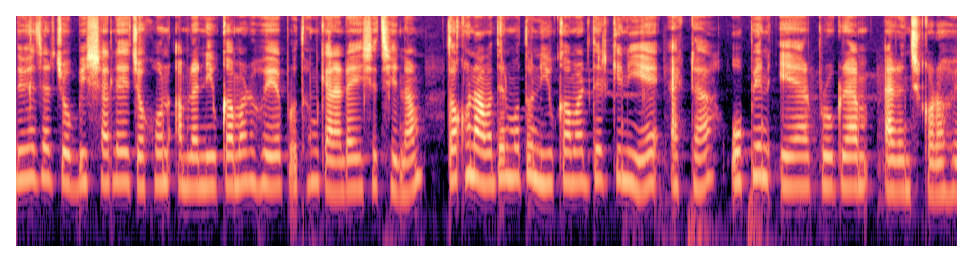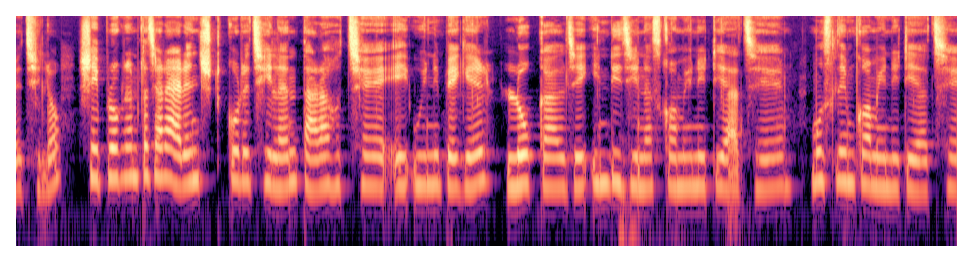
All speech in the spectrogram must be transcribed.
দুই হাজার চব্বিশ সালে যখন আমরা নিউকামার হয়ে প্রথম কানাডায় এসেছিলাম তখন আমাদের মতো নিউকামারদেরকে নিয়ে একটা ওপেন এয়ার প্রোগ্রাম অ্যারেঞ্জ করা হয়েছিল। সেই প্রোগ্রামটা যারা অ্যারেঞ্জ করেছিলেন, তারা হচ্ছে এই উইনিপেগের লোকাল যে ইন্ডিজিনাস কমিউনিটি আছে মুসলিম কমিউনিটি আছে,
